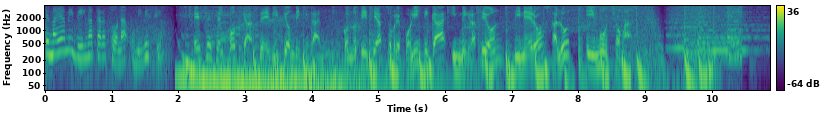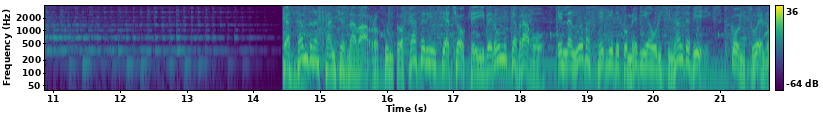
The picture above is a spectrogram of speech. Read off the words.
En Miami, Vilma Tarazona, Univision. Este es el podcast de Edición Digital, con noticias sobre política, inmigración, dinero, salud y mucho más. Cassandra Sánchez Navarro junto a Catherine Siachoque y Verónica Bravo en la nueva serie de comedia original de VIX, Consuelo,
